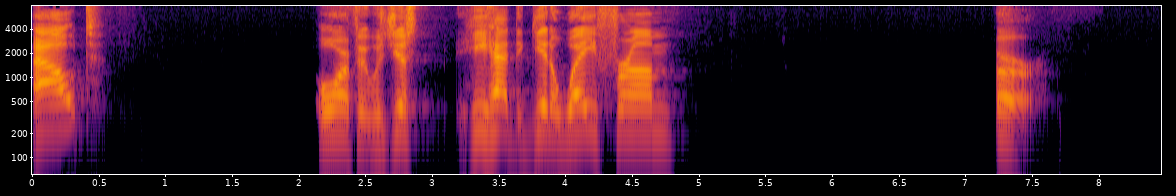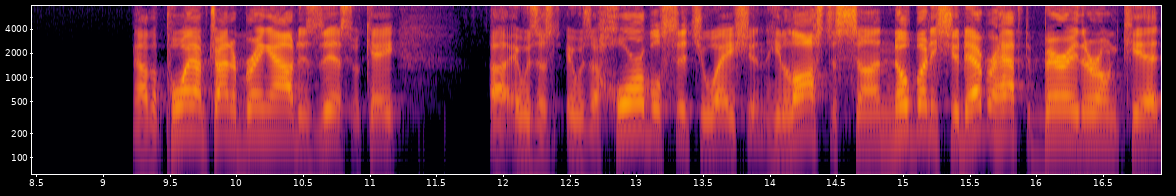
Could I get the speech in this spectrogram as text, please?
out or if it was just he had to get away from Ur. Now, the point I'm trying to bring out is this, okay? Uh, it, was a, it was a horrible situation. He lost a son. Nobody should ever have to bury their own kid.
